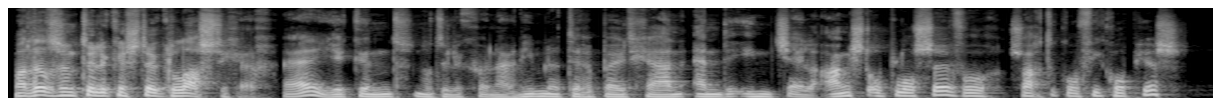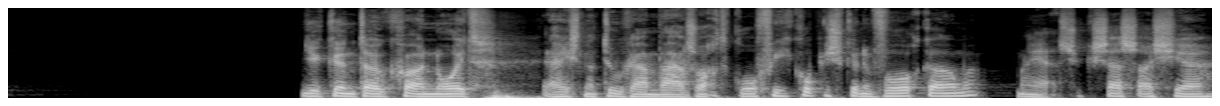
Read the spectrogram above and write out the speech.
Maar dat is natuurlijk een stuk lastiger. Hè? Je kunt natuurlijk gewoon naar een hypnotherapeut gaan en de initiële angst oplossen voor zwarte koffiekopjes. Je kunt ook gewoon nooit ergens naartoe gaan waar zwarte koffiekopjes kunnen voorkomen. Maar ja, succes als je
